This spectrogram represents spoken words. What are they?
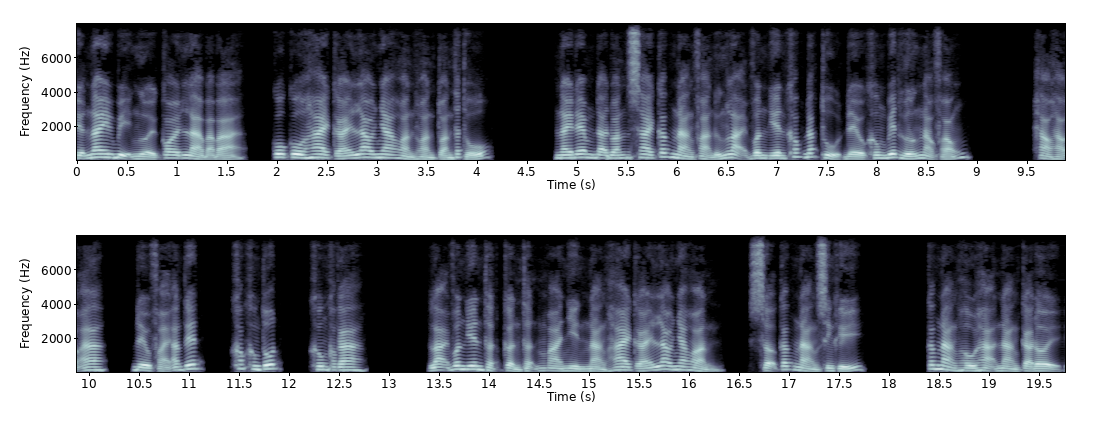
hiện nay bị người coi là bà bà, cô cô hai cái lao nha hoàn hoàn toàn thất thố. Này đem đã đoán sai các nàng phản ứng lại Vân Yên khóc đắc thủ đều không biết hướng nào phóng. Hảo hảo A, đều phải ăn Tết, khóc không tốt, không khóc A. Lại Vân Yên thật cẩn thận mà nhìn nàng hai cái lao nha hoàn, sợ các nàng sinh khí. Các nàng hầu hạ nàng cả đời,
